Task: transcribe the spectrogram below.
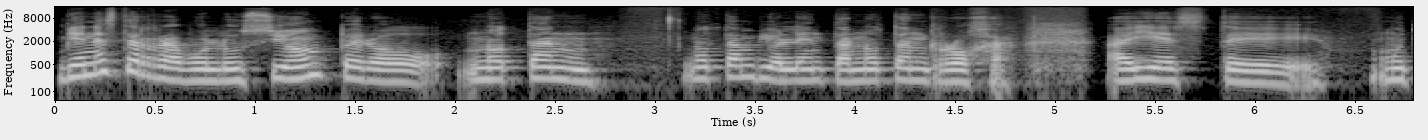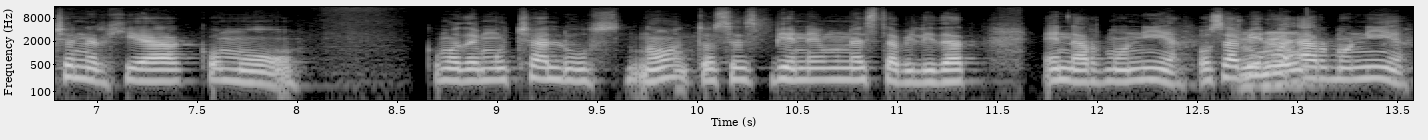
viene esta revolución, pero no tan, no tan violenta, no tan roja. Hay este, mucha energía como como de mucha luz, ¿no? Entonces viene una estabilidad en armonía, o sea, Yo viene armonía,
